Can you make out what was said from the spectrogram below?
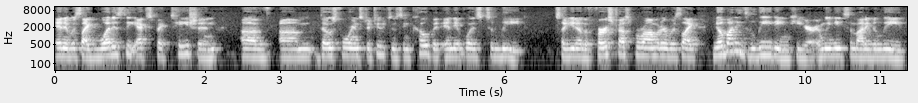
And it was like, what is the expectation of um, those four institutions in COVID? And it was to lead. So, you know, the first trust barometer was like, nobody's leading here, and we need somebody to lead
